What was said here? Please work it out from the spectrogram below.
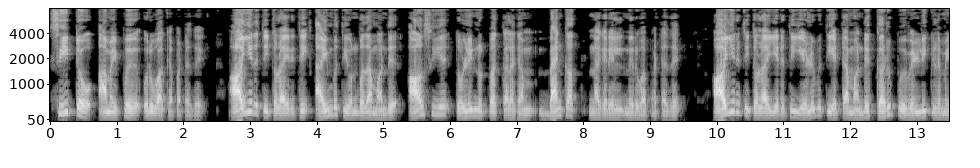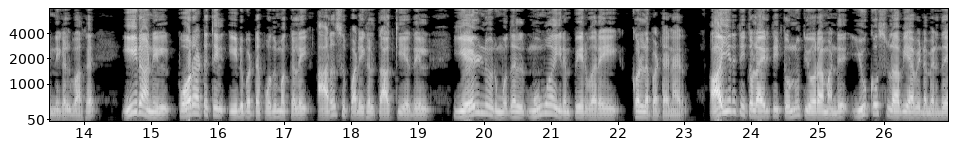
SEATO அமைப்பு உருவாக்கப்பட்டது. ஆயிரத்தி தொள்ளாயிரத்தி ஐம்பத்தி ஒன்பதாம் ஆண்டு ஆசிய தொழில்நுட்ப கழகம் பேங்காக் நகரில் நிறுவப்பட்டது. ஆயிரத்தி தொள்ளாயிரத்தி எழுபத்தி எட்டாம் ஆண்டு கருப்பு வெள்ளிக்கிழமை நிகழ்வாக ஈரானில் போராட்டத்தில் ஈடுபட்ட பொதுமக்களை அரசு படைகள் தாக்கியதில் எழுநூறு முதல் மூவாயிரம் பேர் வரை கொல்லப்பட்டனர். ஆயிரத்தி தொள்ளாயிரத்தி தொண்ணூத்தி ஓராம் ஆண்டு யூகோஸ்லாவியாவிடமிருந்து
